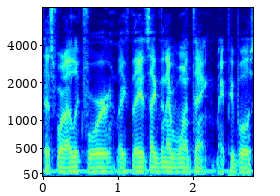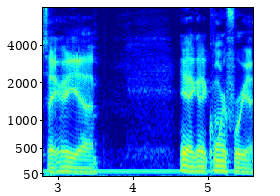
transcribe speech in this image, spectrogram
that's what I look for. Like it's like the number one thing. Like people say, hey, uh, hey, I got a corner for you.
